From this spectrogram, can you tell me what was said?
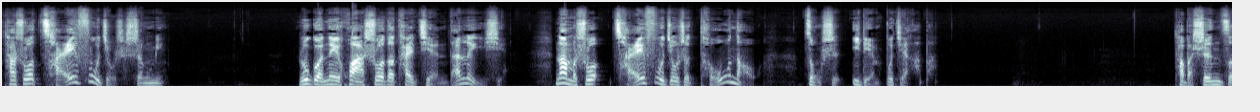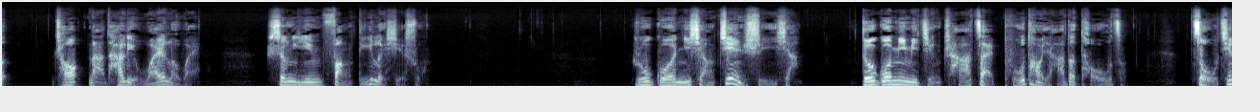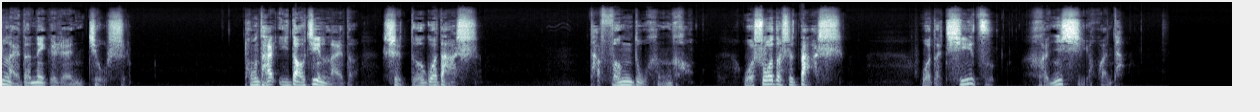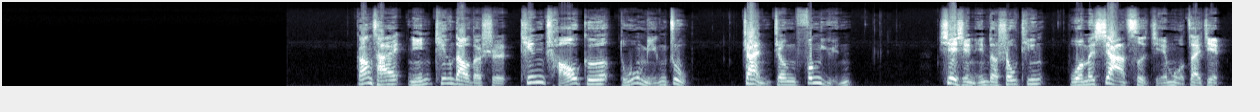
他说：‘财富就是生命。’如果那话说的太简单了一些，那么说财富就是头脑，总是一点不假吧。”他把身子朝娜塔莉歪了歪，声音放低了些，说：“如果你想见识一下。”德国秘密警察在葡萄牙的头子，走进来的那个人就是。同他一道进来的是德国大使，他风度很好。我说的是大事，我的妻子很喜欢他。刚才您听到的是《听潮歌读名著：战争风云》，谢谢您的收听，我们下次节目再见。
